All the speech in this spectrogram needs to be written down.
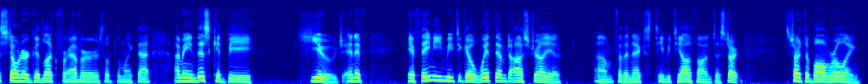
stoner good luck forever or something like that. I mean this could be huge. And if if they need me to go with them to australia um, for the next tv telethon to start start the ball rolling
